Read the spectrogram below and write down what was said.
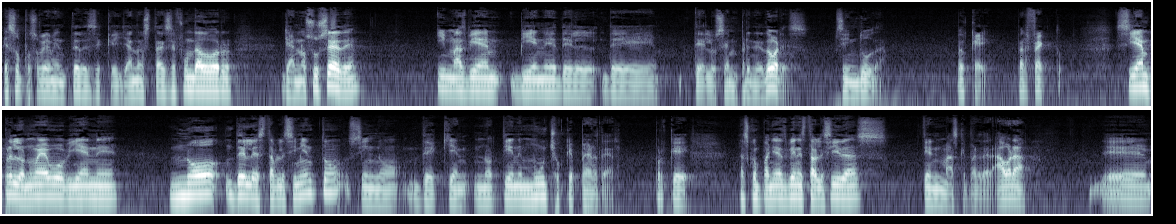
Eso pues obviamente desde que ya no está ese fundador, ya no sucede y más bien viene del, de, de los emprendedores, sin duda. Ok, perfecto. Siempre lo nuevo viene no del establecimiento, sino de quien no tiene mucho que perder. Porque las compañías bien establecidas tienen más que perder. Ahora, eh,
